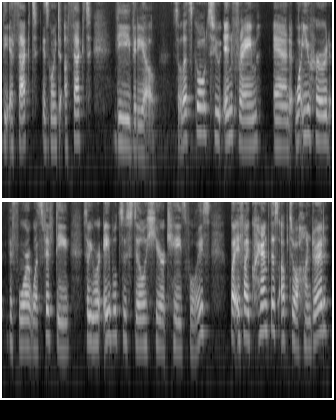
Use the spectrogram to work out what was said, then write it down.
the effect is going to affect the video. So let's go to in frame and what you heard before was 50. So you were able to still hear Kay's voice. But if I crank this up to 100,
